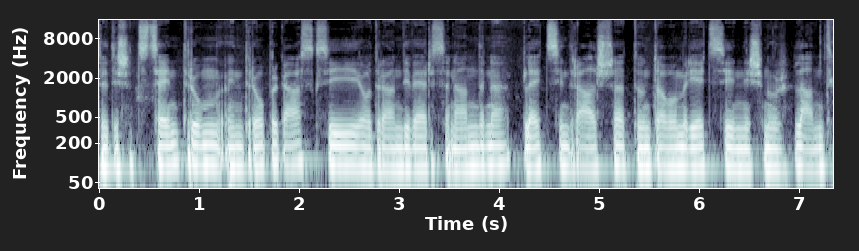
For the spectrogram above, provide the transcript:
Dort war das Zentrum in der Obergasse oder an diversen anderen Plätzen in der Altstadt. Und da, wo wir jetzt sind, war nur Land.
